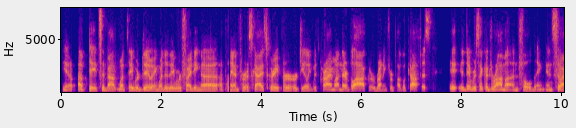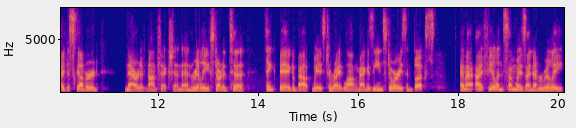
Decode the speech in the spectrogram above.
you know, updates about what they were doing, whether they were fighting a, a plan for a skyscraper or dealing with crime on their block or running for public office it, it, there was like a drama unfolding. And so I discovered narrative nonfiction and really started to think big about ways to write long magazine stories and books. And I, I feel in some ways I never really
